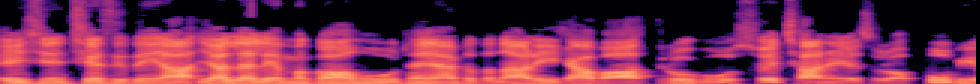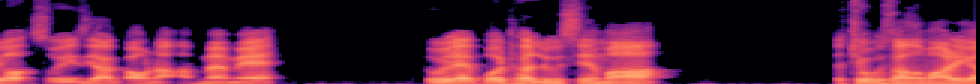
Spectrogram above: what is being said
အေရှင်ချယ်ဆီသင်းကရလက်လည်းမကောင်းဘူးဒဏ်ရာပြဿနာတွေကပါသူတို့ကိုဆွဲချနေတယ်ဆိုတော့ပို့ပြီးတော့စိုးရိမ်စရာကောင်းတာအမှန်ပဲသူတို့ရဲ့ပွဲထွက်လူစင်းမှာတချို့ကစားသမားတွေက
